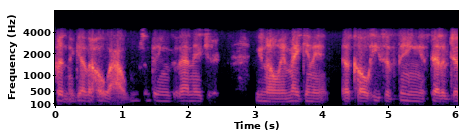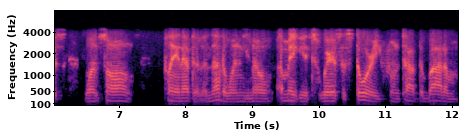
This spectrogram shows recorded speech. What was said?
putting together whole albums and things of that nature. You know, and making it a cohesive thing instead of just one song playing after another one. You know, I make it to where it's a story from top to bottom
